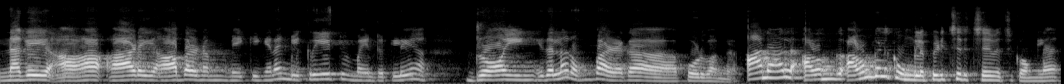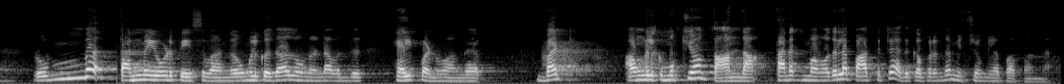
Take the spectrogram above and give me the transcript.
நகை ஆ- ஆடை ஆபரணம் மேக்கிங் ஏன்னா எங்களுக்கு கிரியேட்டிவ் மைண்ட் இருக்கு இல்லையா? டிராயிங் இதெல்லாம் ரொம்ப அழகா போடுவாங்க. ஆனால் அவங்க அவங்களுக்கு உங்களை பிடிச்சிருச்சு வச்சுக்கோங்களேன். ரொம்ப தன்மையோடு பேசுவாங்க. உங்களுக்கு ஏதாவது ஒன்றுன்னா வந்து ஹெல்ப் பண்ணுவாங்க. பட் அவங்களுக்கு முக்கியம் தான் தான் தனக்கு முதல்ல பார்த்துட்டு அதுக்கப்புறம் தான் மிச்சவங்களை பார்ப்பாங்க.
